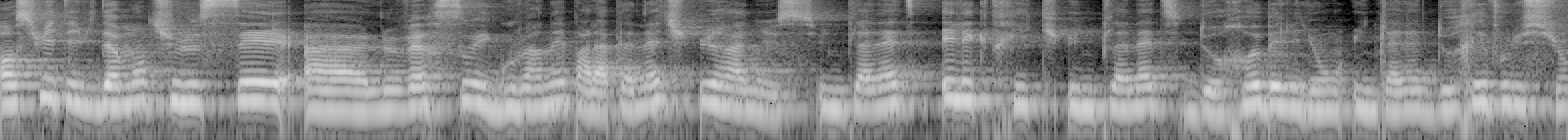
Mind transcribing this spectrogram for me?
Ensuite, évidemment, tu le sais, euh, le Verseau est gouverné par la planète Uranus, une planète électrique, une planète de rébellion, une planète de révolution,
